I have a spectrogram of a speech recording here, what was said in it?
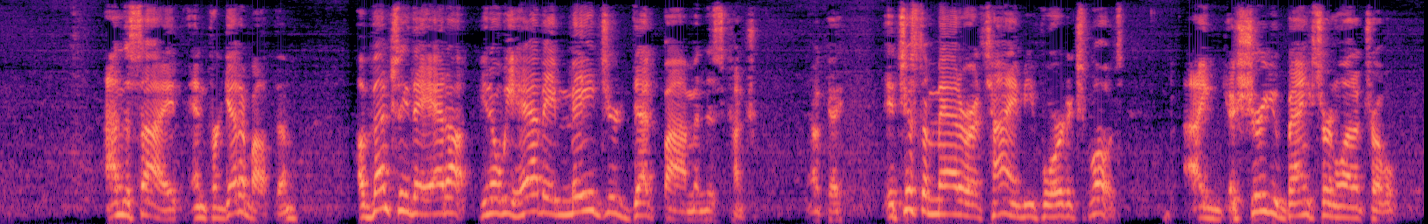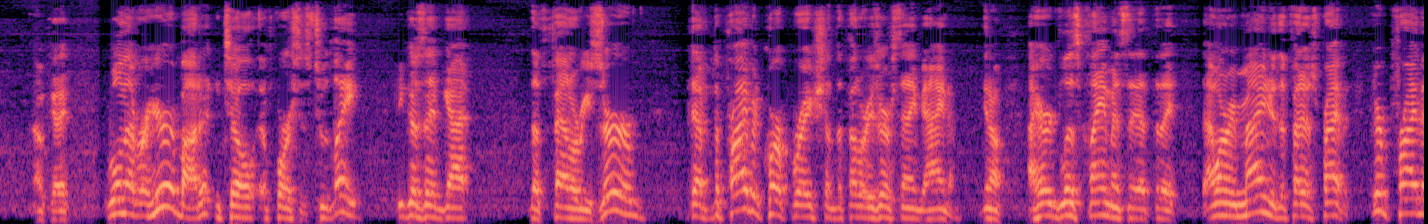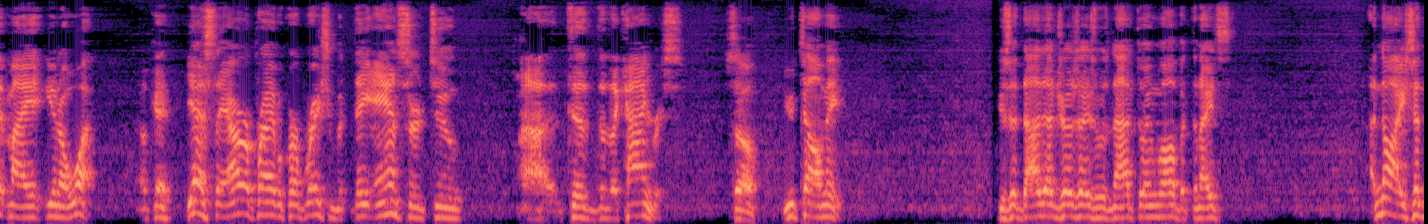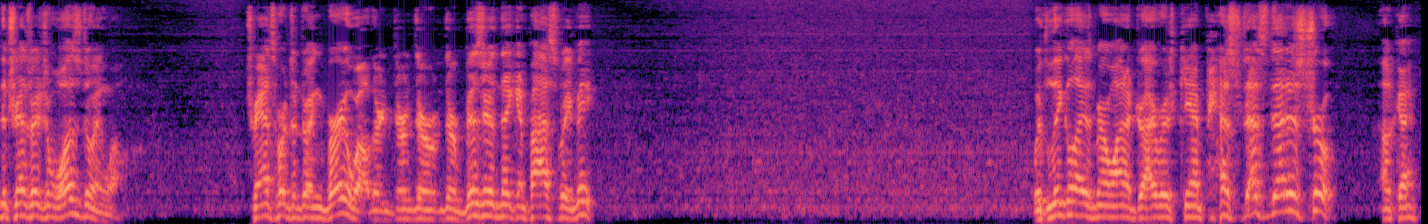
on the side and forget about them, eventually they add up. You know, we have a major debt bomb in this country. Okay. It's just a matter of time before it explodes. I assure you, banks are in a lot of trouble. Okay. We'll never hear about it until, of course, it's too late because they've got the Federal Reserve, the, the private corporation of the Federal Reserve standing behind them. You know, I heard Liz Claman say that today. I want to remind you the Fed is private. They're private, my, you know what? Okay. Yes, they are a private corporation, but they answer to uh, to, to, the Congress. So you tell me. You said that translation was not doing well, but tonight's. No, I said the translation was doing well. Transports are doing very well. They're, they're, they're, they're busier than they can possibly be. With legalized marijuana, drivers can't pass. That's that is true. Okay.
